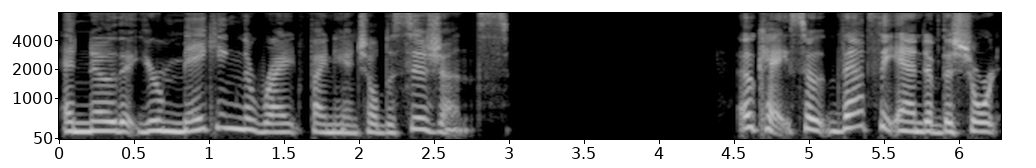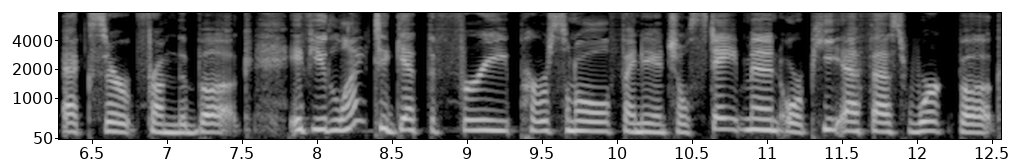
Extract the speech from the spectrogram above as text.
and know that you're making the right financial decisions. Okay, so that's the end of the short excerpt from the book. If you'd like to get the free personal financial statement or PFS workbook,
